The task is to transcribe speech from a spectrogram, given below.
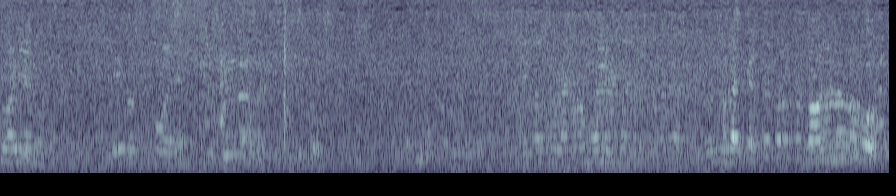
Thank you.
